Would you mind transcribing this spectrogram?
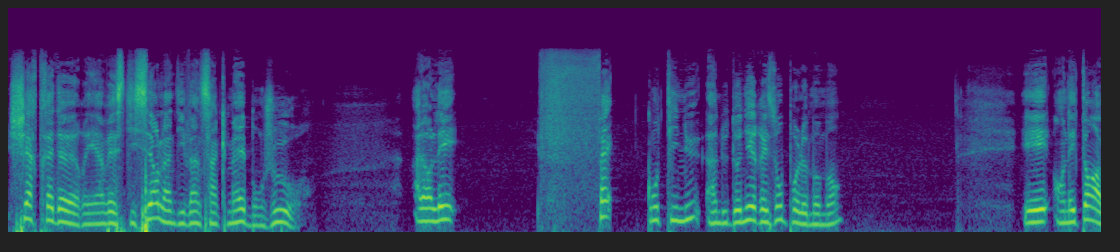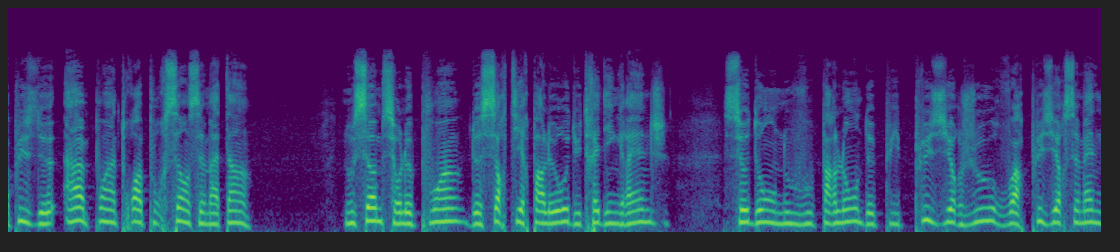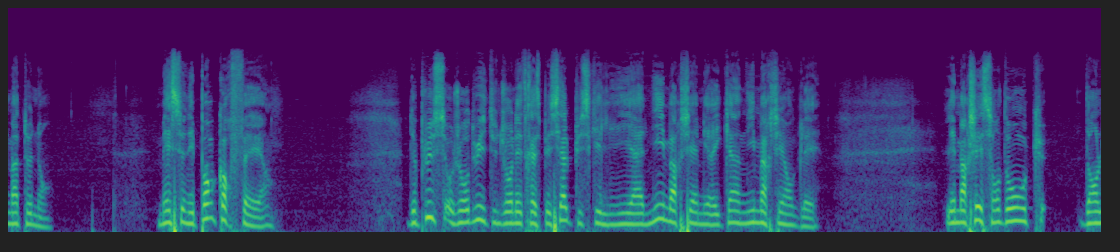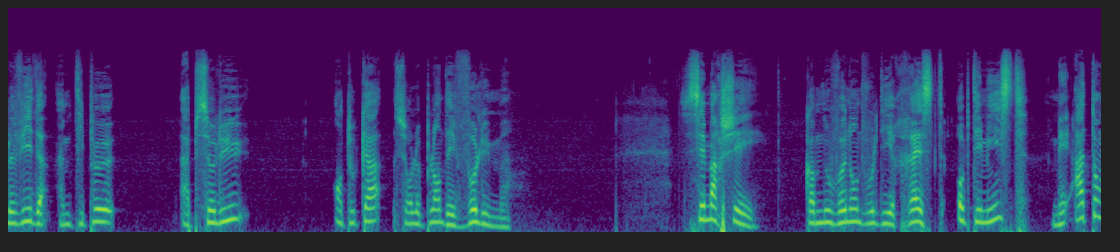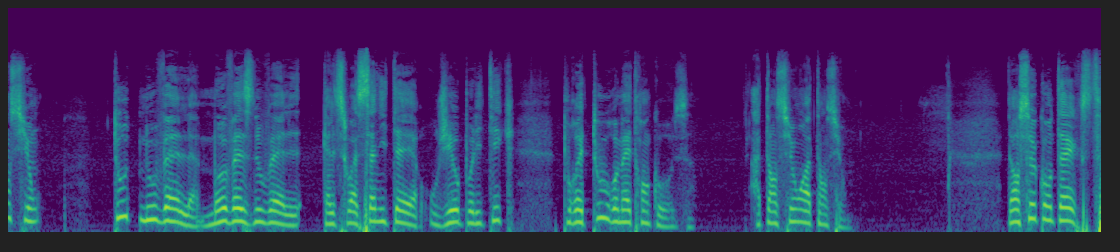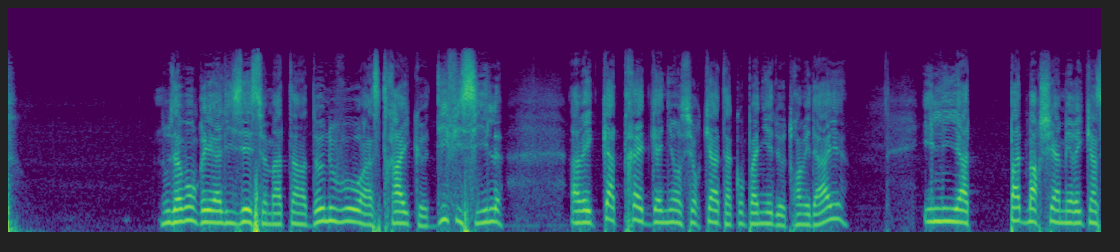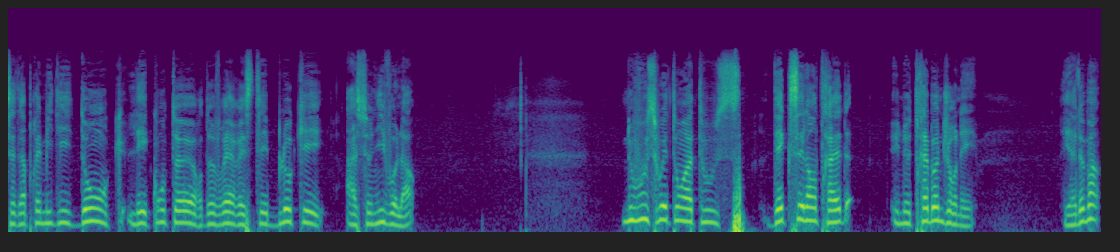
Chers traders et investisseurs, lundi 25 mai, bonjour. Alors les faits continuent à nous donner raison pour le moment. Et en étant à plus de 1.3% ce matin, nous sommes sur le point de sortir par le haut du trading range, ce dont nous vous parlons depuis plusieurs jours, voire plusieurs semaines maintenant mais ce n'est pas encore fait. Hein. De plus, aujourd'hui est une journée très spéciale puisqu'il n'y a ni marché américain ni marché anglais. Les marchés sont donc dans le vide un petit peu absolu, en tout cas sur le plan des volumes. Ces marchés, comme nous venons de vous le dire, restent optimistes, mais attention, toute nouvelle mauvaise nouvelle qu'elle soit sanitaire ou géopolitique, pourrait tout remettre en cause. Attention, attention. Dans ce contexte, nous avons réalisé ce matin de nouveau un strike difficile avec 4 trades gagnants sur 4 accompagnés de 3 médailles. Il n'y a pas de marché américain cet après-midi, donc les compteurs devraient rester bloqués à ce niveau-là. Nous vous souhaitons à tous d'excellents trades, une très bonne journée et à demain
